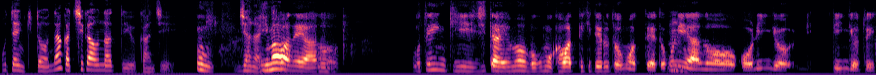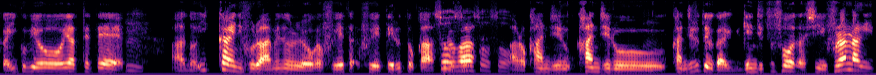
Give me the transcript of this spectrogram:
お天気となんか違うなっていう感じじゃないですか？うん、今はね、あの、うん、お天気自体も僕も変わってきてると思って、特にあの、こう林業、林業というか育苗をやってて、うんあの、一回に降る雨の量が増えた、増えてるとか、それは、あの、感じる、感じる、うん、感じるというか、現実そうだし、降らない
